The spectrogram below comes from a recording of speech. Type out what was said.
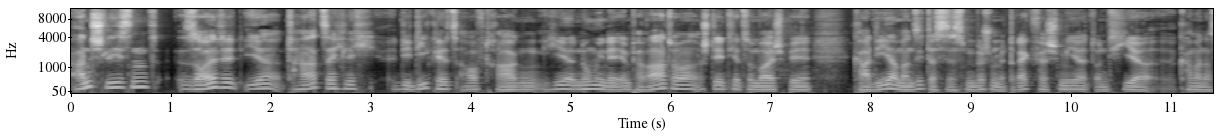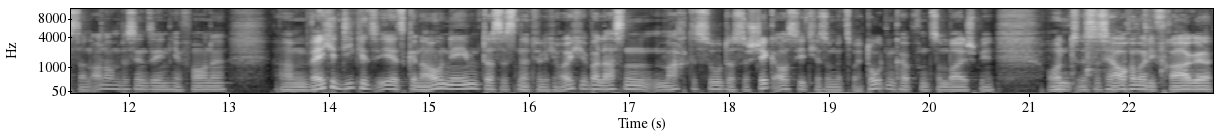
Anschließend solltet ihr tatsächlich die Decals auftragen. Hier Numine Imperator steht hier zum Beispiel. Cardia, man sieht, das ist ein bisschen mit Dreck verschmiert und hier kann man das dann auch noch ein bisschen sehen, hier vorne. Ähm, welche Decals ihr jetzt genau nehmt, das ist natürlich euch überlassen. Macht es so, dass es schick aussieht, hier so mit zwei Totenköpfen zum Beispiel. Und es ist ja auch immer die Frage,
